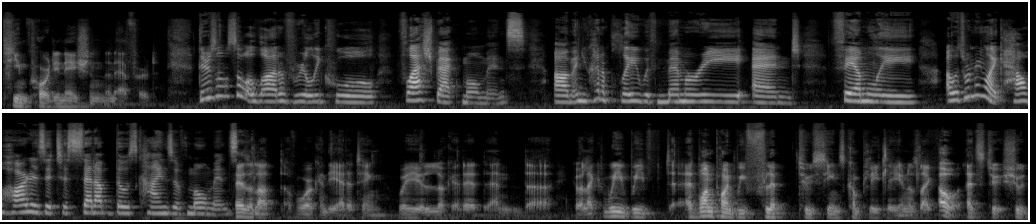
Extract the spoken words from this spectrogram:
team coordination and effort. There's also a lot of really cool flashback moments, um, and you kind of play with memory and family. I was wondering, like, how hard is it to set up those kinds of moments? There's a lot of work in the editing where you look at it and uh, go like we we at one point we flipped two scenes completely and it was like oh let's do shoot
